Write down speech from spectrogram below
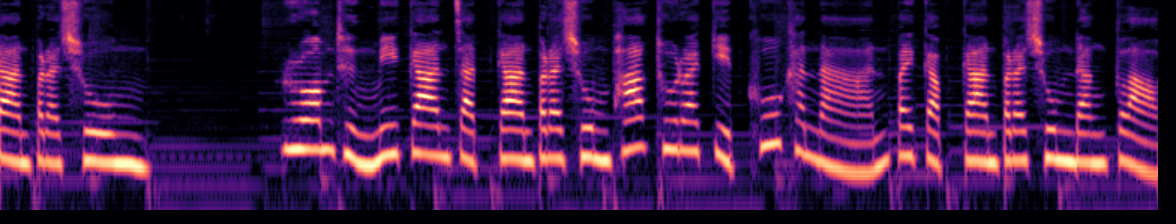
การประชุม รวมถึงมีการจัดการประชุมภาคธุรกิจคู่ขนานไปกับการประชุมดังกล่าว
